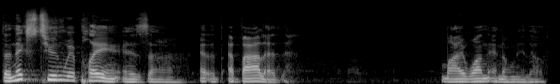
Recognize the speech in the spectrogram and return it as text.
the next tune we're playing is uh, a, a ballad, my one and only love.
